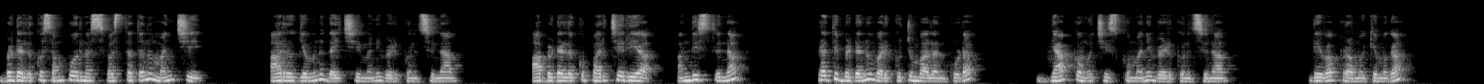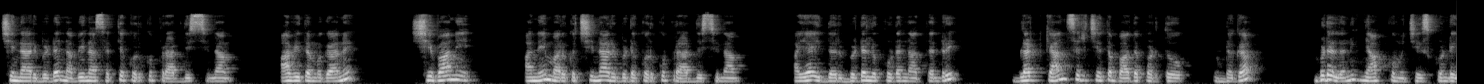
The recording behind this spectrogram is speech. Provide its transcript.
బిడ్డలకు సంపూర్ణ స్వస్థతను మంచి ఆరోగ్యమును దయచేయమని వేడుకొనిచున్నాం. ఆ బిడ్డలకు పరిచర్య అందిస్తున్న ప్రతి బిడ్డను వారి కుటుంబాలను కూడా జ్ఞాపకము చేసుకోమని వేడుకొనిచున్నాం. దేవ ప్రాముఖ్యముగా చిన్నారి బిడ్డ నవీన సత్య కొరకు ప్రార్థిస్తున్నాం. ఆ విధముగానే శివాని అనే మరొక చిన్నారి బిడ్డ కొరకు ప్రార్థిస్తున్నాం. అయా ఇద్దరు బిడ్డలు కూడా నా తండ్రి బ్లడ్ క్యాన్సర్ చేత బాధపడుతూ ఉండగా బిడ్డలను జ్ఞాపకము చేసుకోండి.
